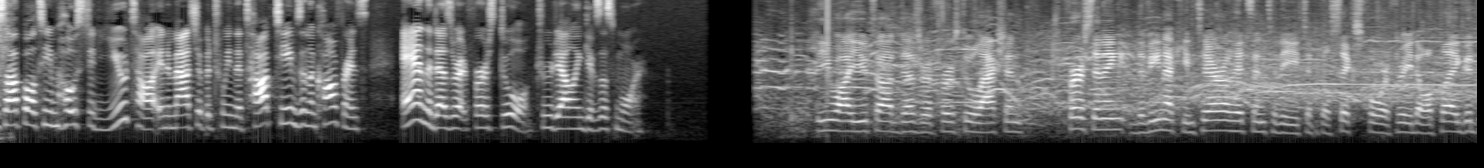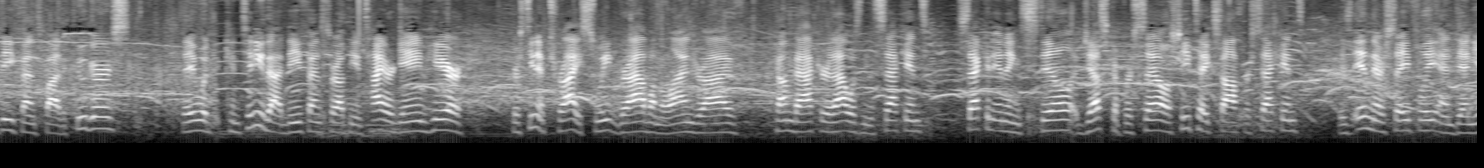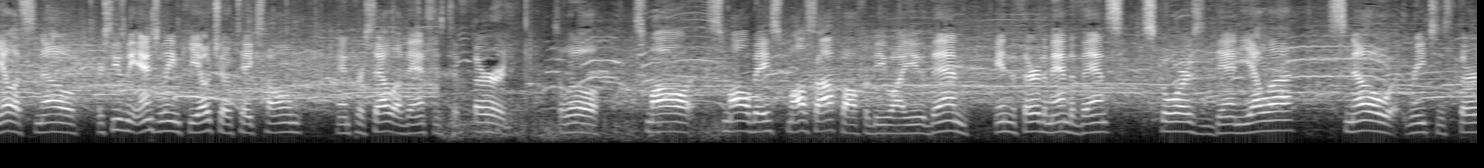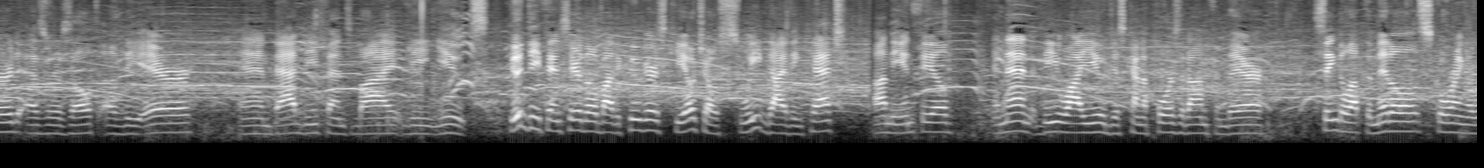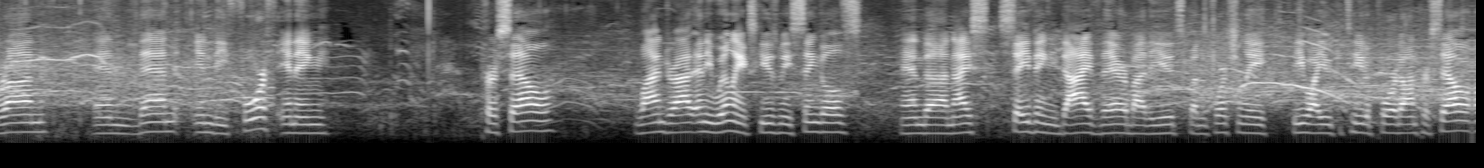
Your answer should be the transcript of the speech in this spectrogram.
softball team hosted Utah in a matchup between the top teams in the conference and the Deseret First Duel. Drew Dowling gives us more. BYU Utah Deseret First Duel action. First inning, Davina Quintero hits into the typical 6-4-3 double play. Good defense by the Cougars. They would continue that defense throughout the entire game. Here, Christina Trice, sweet grab on the line drive. Comebacker, that was in the second. Second inning still, Jessica Purcell, she takes off for second, is in there safely, and Daniela Snow, excuse me, Angeline Quiocho takes home, and Purcell advances to third. It's a little small, small base, small softball for BYU. Then in the third, Amanda Vance scores. Daniela Snow reaches third as a result of the error and bad defense by the Utes. Good defense here, though, by the Cougars. Quiocho, sweet diving catch on the infield. And then BYU just kind of pours it on from there. Single up the middle, scoring a run. And then in the fourth inning, Purcell line drive, Emmy Willing, excuse me, singles and a nice saving dive there by the Utes, but unfortunately BYU continued to pour it on. Purcell,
